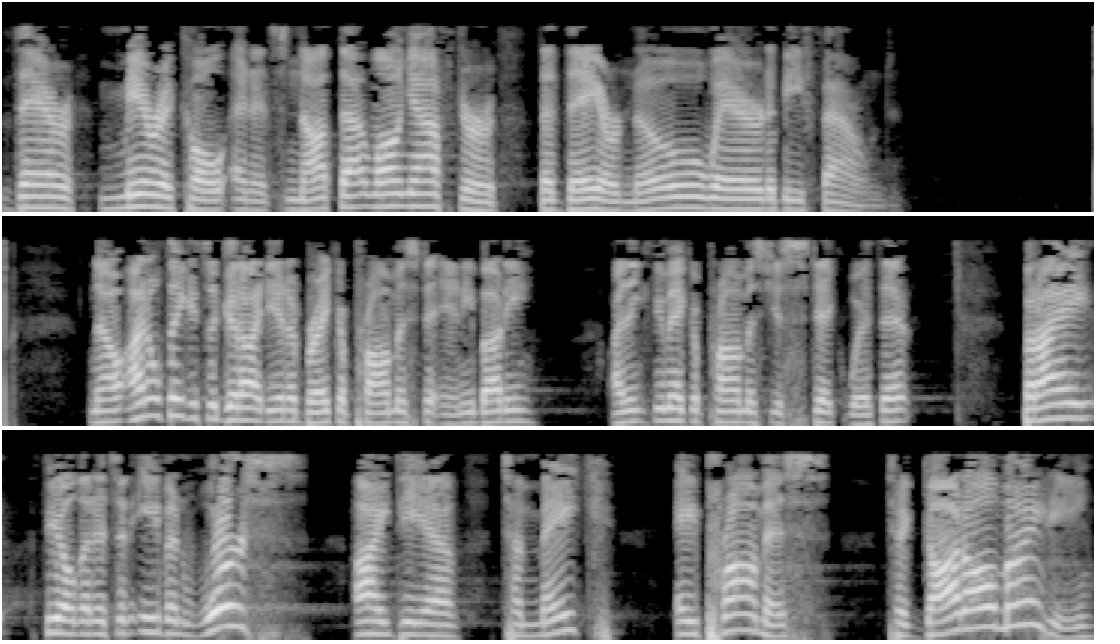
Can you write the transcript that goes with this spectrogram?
their miracle and it's not that long after that they are nowhere to be found. Now, I don't think it's a good idea to break a promise to anybody. I think if you make a promise, you stick with it. But I feel that it's an even worse idea to make a promise to God Almighty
